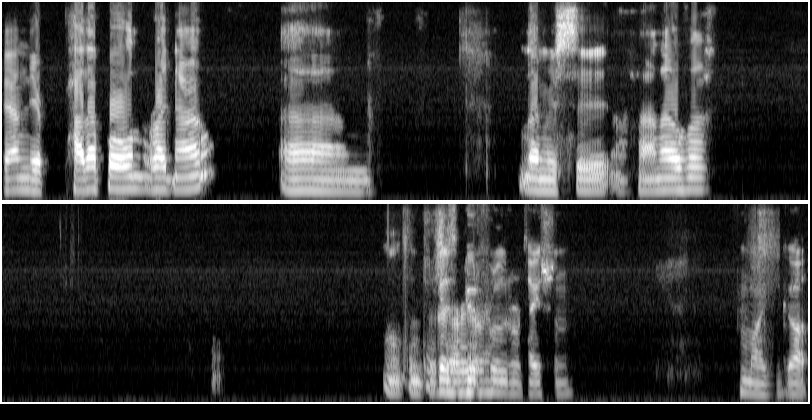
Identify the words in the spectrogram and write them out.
Yeah, near Paderborn right now. Um, let me see, Hanover. Not in this Because beautiful rotation. Oh my god.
